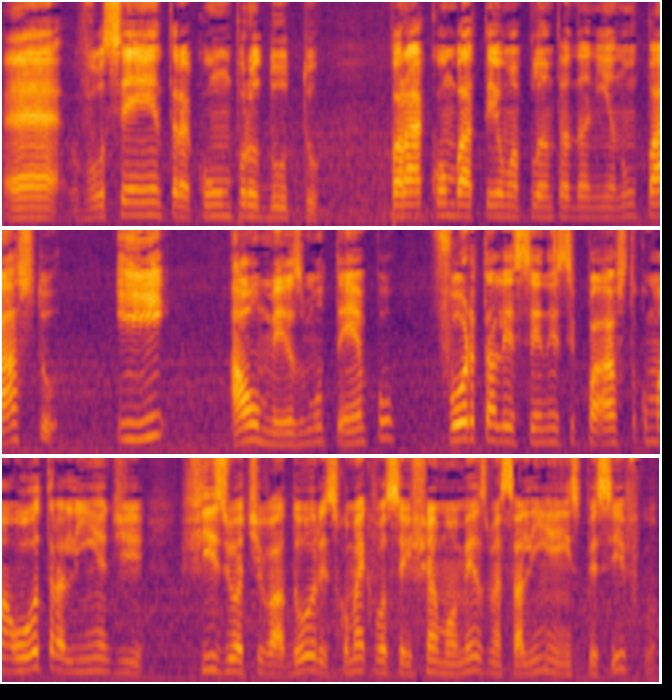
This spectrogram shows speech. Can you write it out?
é, você entra com um produto para combater uma planta daninha num pasto e, ao mesmo tempo, fortalecendo esse pasto com uma outra linha de fisioativadores. Como é que vocês chamam mesmo essa linha em específico?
